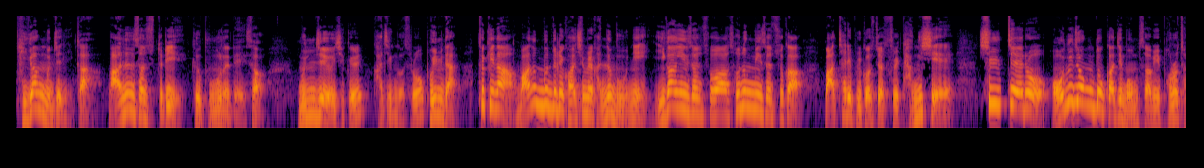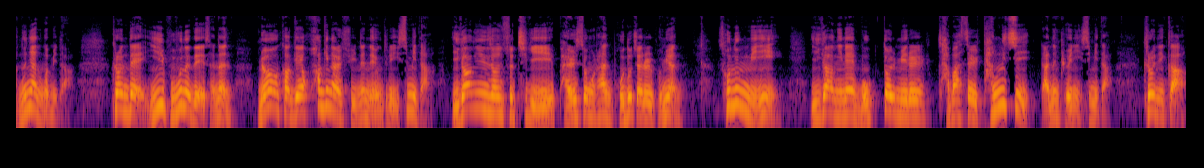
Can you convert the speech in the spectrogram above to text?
기강 문제니까 많은 선수들이 그 부분에 대해서 문제의식을 가진 것으로 보입니다. 특히나 많은 분들이 관심을 갖는 부분이 이강인 선수와 손흥민 선수가 마찰이 불거졌을 당시에 실제로 어느 정도까지 몸싸움이 벌어졌느냐는 겁니다. 그런데 이 부분에 대해서는 명확하게 확인할 수 있는 내용들이 있습니다. 이강인 선수 측이 발송을 한 보도자를 보면 손흥민이 이강인의 목덜미를 잡았을 당시라는 표현이 있습니다. 그러니까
